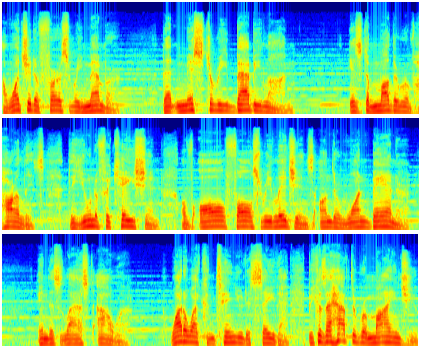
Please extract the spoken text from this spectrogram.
I want you to first remember that Mystery Babylon is the mother of harlots, the unification of all false religions under one banner in this last hour. Why do I continue to say that? Because I have to remind you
